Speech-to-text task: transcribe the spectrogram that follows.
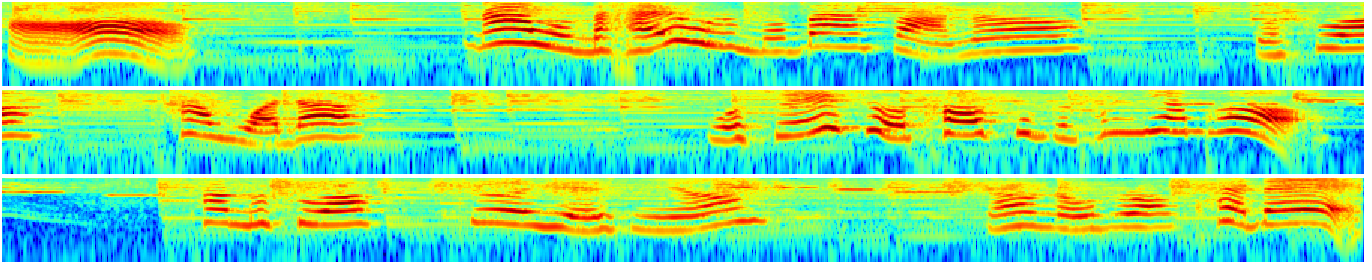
好，那我们还有什么办法呢？我说看我的，我随手掏出个冲天炮。他们说这也行。然后呢，我说快背，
